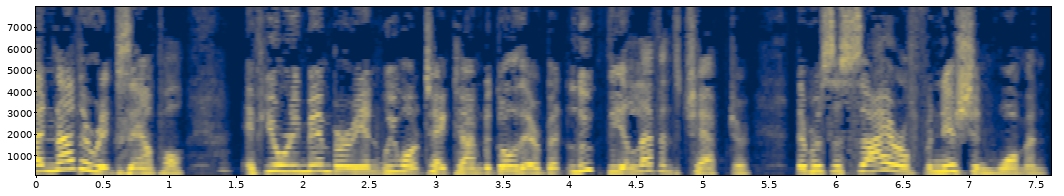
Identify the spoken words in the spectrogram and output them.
Another example, if you remember in, we won't take time to go there, but Luke the 11th chapter, there was a Syrophoenician woman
